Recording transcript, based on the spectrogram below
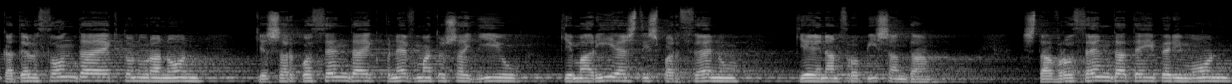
κατελθόντα εκ των ουρανών και σαρκοθέντα εκ Πνεύματος Αγίου και Μαρίας της Παρθένου και ενανθρωπίσαντα. Σταυρωθέντατε υπερ ημών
